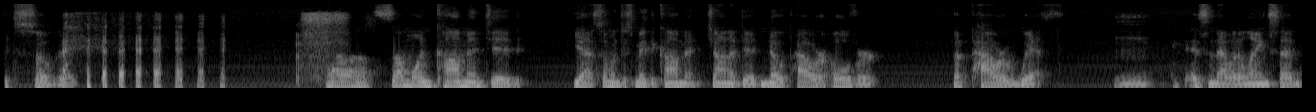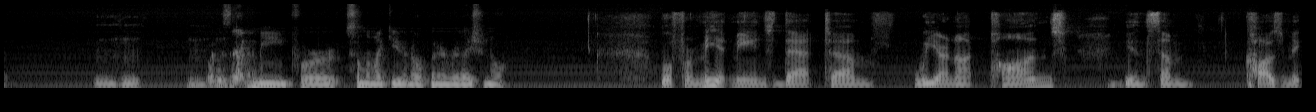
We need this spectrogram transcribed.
It's so good. uh, someone commented, yeah, someone just made the comment, Jana did, no power over, but power with. Mm. Isn't that what Elaine said? Mm-hmm. Mm-hmm. What does that mean for someone like you, an open and relational? Well, for me, it means that um, we are not pawns in some cosmic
